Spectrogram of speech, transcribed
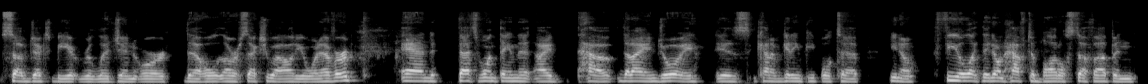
subjects, be it religion or the whole or sexuality or whatever. And that's one thing that I have that I enjoy is kind of getting people to, you know, feel like they don't have to bottle stuff up. And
